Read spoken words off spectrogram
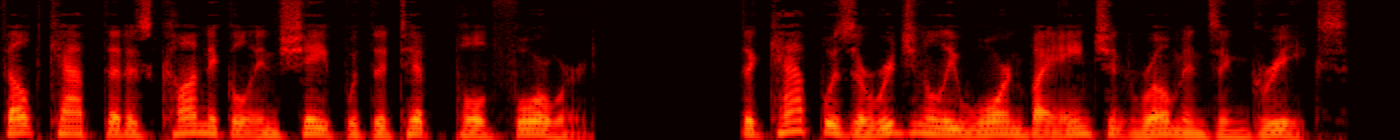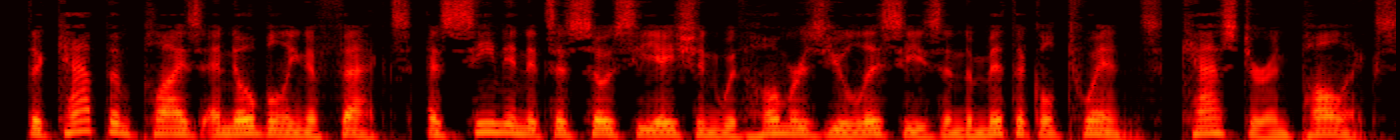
felt cap that is conical in shape with the tip pulled forward. The cap was originally worn by ancient Romans and Greeks. The cap implies ennobling effects, as seen in its association with Homer's Ulysses and the mythical twins, Castor and Pollux.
